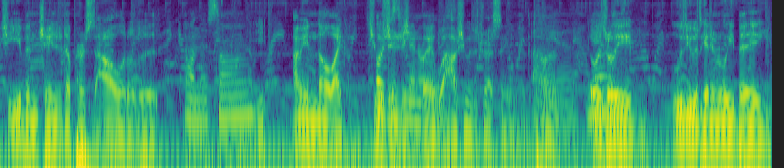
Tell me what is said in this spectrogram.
She even changed up her style a little bit. On this song. I mean, no, like she Oh, was changing like how she was dressing at the Oh, time. yeah. It was really Uzi was getting really big,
